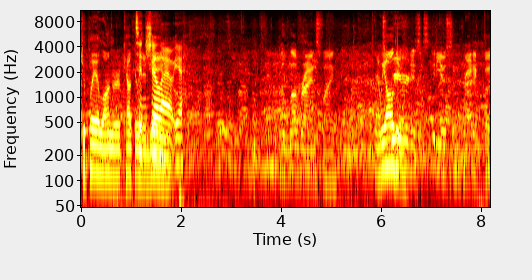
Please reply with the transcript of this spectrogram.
to play a longer calculated. To calculated chill game. out, yeah. I love Ryan's flying. Yeah, we all do. Weird, it's idiosyncratic, but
